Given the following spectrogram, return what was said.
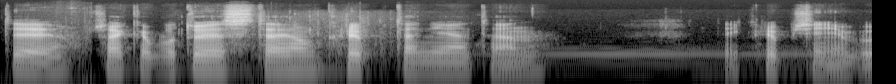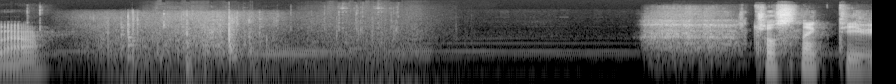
Ty, czekaj, bo tu jest tę kryptę, nie ten. W tej krypcie nie byłem. Czosnek TV.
